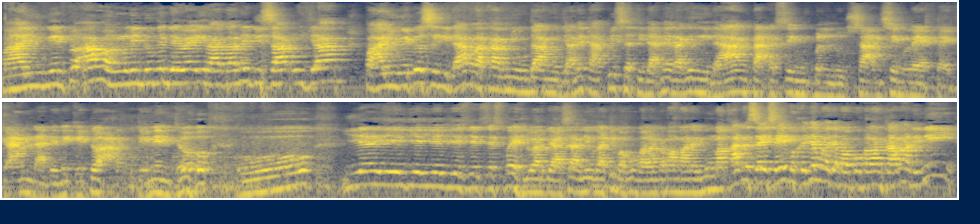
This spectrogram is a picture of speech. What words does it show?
Payung itu apa melindungi dewe iradane di saat hujan. Payung itu singidang lakar nyudang hujannya tapi setidaknya lagi ngidang tak sing belusan sing letegan nah ini gitu artinin tuh. Oh, iya iya iya iya iya iya iya luar biasa liu gati bapu balang kama mana ilmu makanya saya saya bekerja ngajak bapu balang kama ini.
